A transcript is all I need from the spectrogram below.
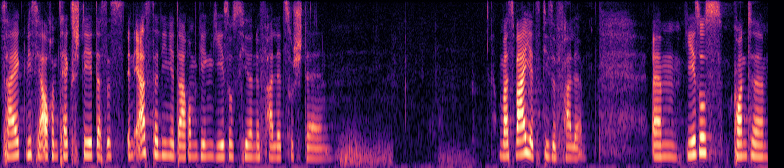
zeigt, wie es ja auch im Text steht, dass es in erster Linie darum ging, Jesus hier eine Falle zu stellen. Und was war jetzt diese Falle? Ähm, Jesus konnte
